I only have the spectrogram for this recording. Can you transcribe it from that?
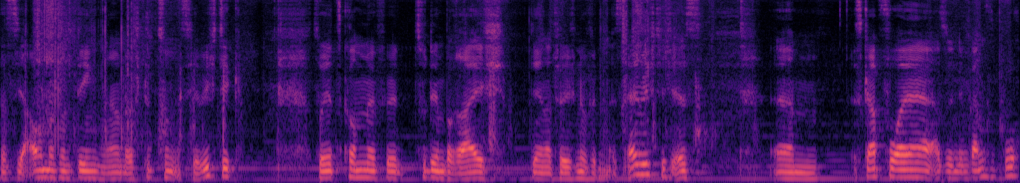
Das ist ja auch immer so ein Ding. Ja, Unterstützung ist hier wichtig. So, jetzt kommen wir für, zu dem Bereich, der natürlich nur für den SL wichtig ist. Ähm, es gab vorher, also in dem ganzen Buch,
